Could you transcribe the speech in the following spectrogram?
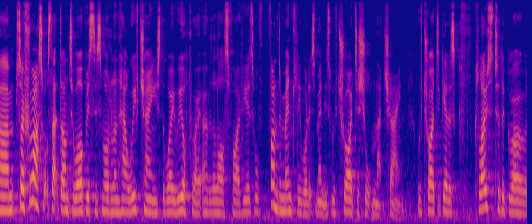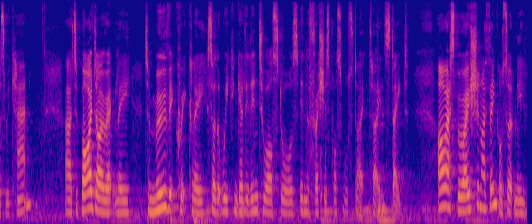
Um, so for us, what's that done to our business model and how we've changed the way we operate over the last five years? Well, fundamentally what it's meant is we've tried to shorten that chain. We've tried to get as close to the grower as we can, uh, to buy directly, to move it quickly so that we can get it into our stores in the freshest possible state. Our aspiration, I think, or certainly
